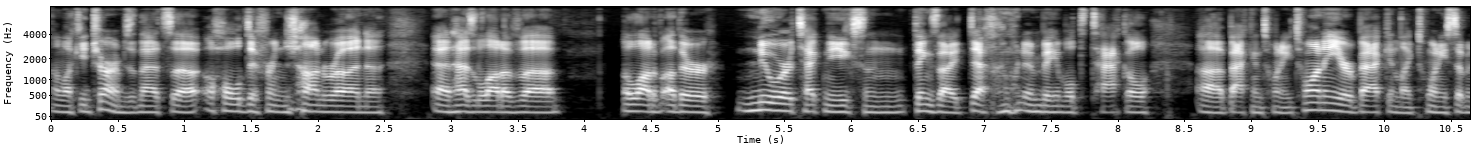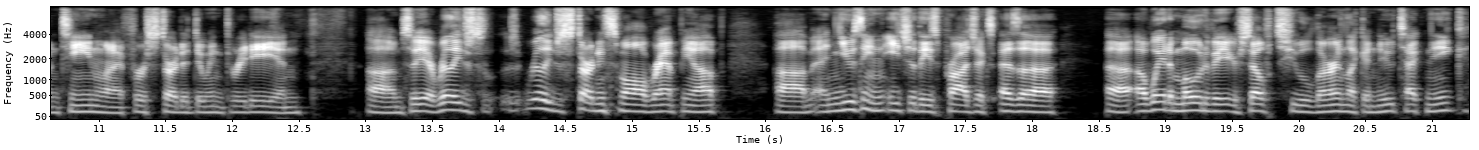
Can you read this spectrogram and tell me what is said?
Unlucky Charms. And that's a, a whole different genre and, uh, and has a lot of. A lot of other newer techniques and things that I definitely wouldn't have been able to tackle uh, back in 2020 or back in like 2017 when I first started doing 3D. And um, so yeah, really just really just starting small, ramping up, um, and using each of these projects as a a way to motivate yourself to learn like a new technique,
